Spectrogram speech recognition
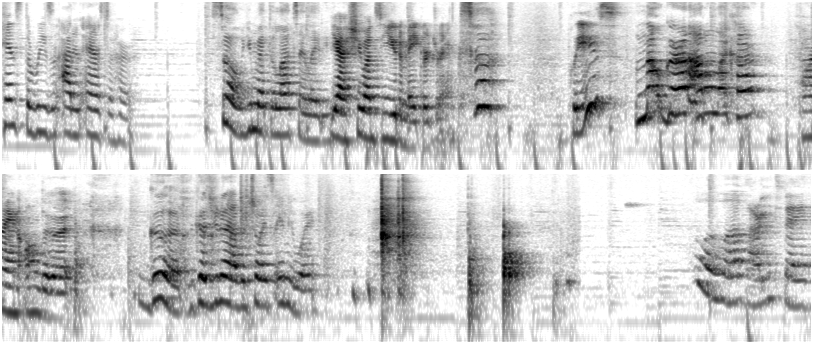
hence the reason I didn't answer her. So, you met the latte lady? Yeah, she wants you to make her drinks. Please? No, girl, I don't like her. Fine, I'll do it. Good, because you didn't have a choice anyway. Hello, love. How are you today?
